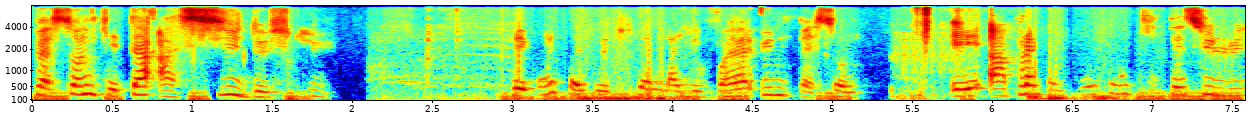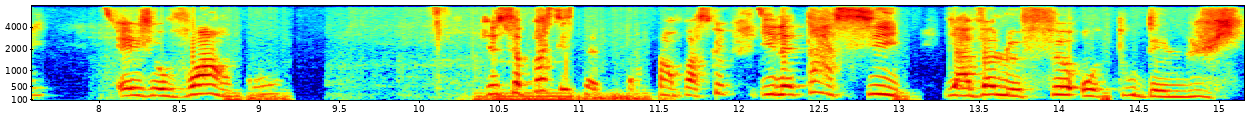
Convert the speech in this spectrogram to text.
personne qui était assise dessus. Devant cette échelle-là, je voyais une personne. Et après, les sont quittés sur lui. Et je vois encore. Je ne sais pas si c'est Satan parce qu'il était assis. Il y avait le feu autour de lui.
